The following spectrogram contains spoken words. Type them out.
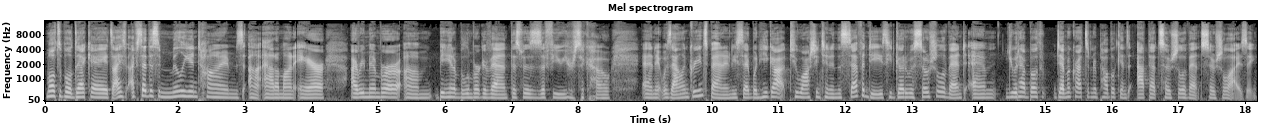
multiple decades. I, have said this a million times, uh, Adam, on air. I remember um, being at a Bloomberg event. This was a few years ago, and it was Alan Greenspan. And he said when he got to Washington in the 70s, he'd go to a social event, and you would have both Democrats and Republicans at that social event socializing.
